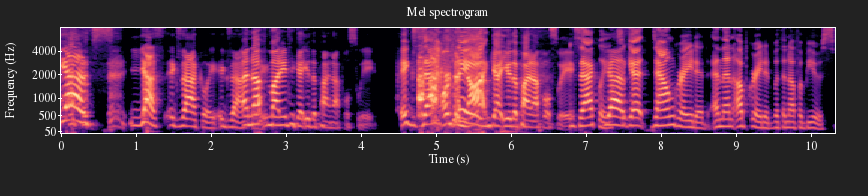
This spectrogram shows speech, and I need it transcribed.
yes, yes, exactly, exactly. Enough money to get you the pineapple suite. Exactly. or to not get you the pineapple suite. Exactly. Yes. To get downgraded and then upgraded with enough abuse.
